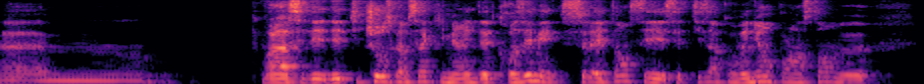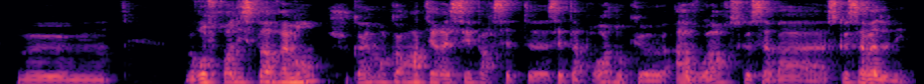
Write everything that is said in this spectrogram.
Euh, voilà, c'est des, petites choses comme ça qui méritent d'être creusées, mais cela étant, ces, petits inconvénients, pour l'instant, me, me, refroidissent pas vraiment. Je suis quand même encore intéressé par cette, approche, donc euh, à voir ce que ça va, donner.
